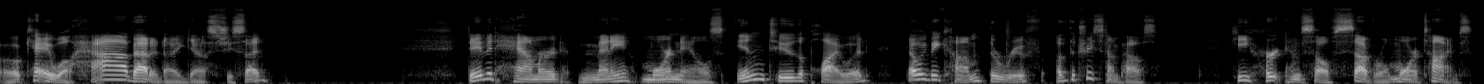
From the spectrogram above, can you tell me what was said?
Okay, well, have at it, I guess, she said. David hammered many more nails into the plywood that would become the roof of the tree stump house. He hurt himself several more times,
